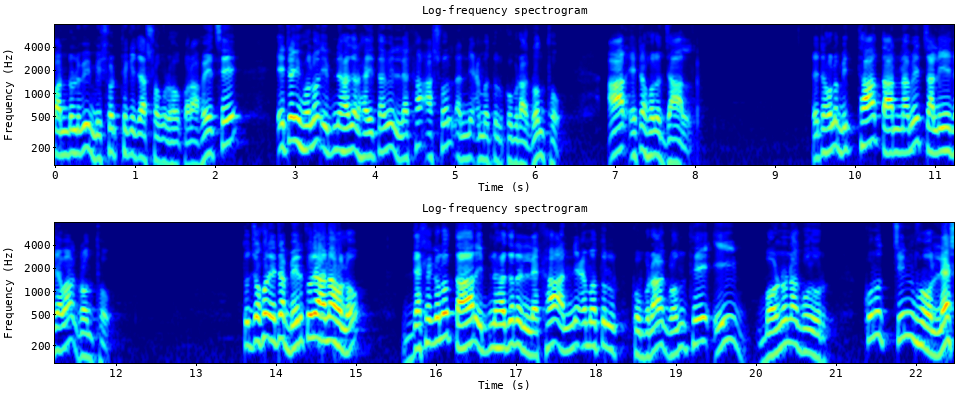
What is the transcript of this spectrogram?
পাণ্ডুলিপি মিশর থেকে যা সংগ্রহ করা হয়েছে, এটাই হলো ইবনে হাজার হাইতামির লেখা আসল আর নিয়ামতুল কুবরা গ্রন্থ। আর এটা হলো জাল। এটা হলো মিথ্যা, তার নামে চালিয়ে দেওয়া গ্রন্থ। তো যখন এটা বের করে আনা হলো দেখা গেল তার ইবনে হাজারের লেখা আন্নি আমাতুল কোবরা গ্রন্থে এই বর্ণনাগুলোর কোনো চিহ্ন লেশ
